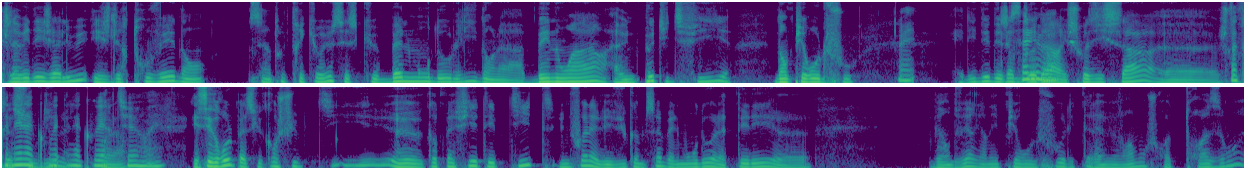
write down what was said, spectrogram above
je l'avais déjà lu et je l'ai retrouvé dans c'est un truc très curieux, c'est ce que Belmondo lit dans la baignoire à une petite fille dans Pierrot le Fou. Ouais. Et l'idée déjà que Absolument. Godard ait choisi ça, euh, Je ça reconnais la, la couverture. ouais. Et c'est drôle parce que quand je suis petit, euh, quand ma fille était petite, une fois elle avait vu comme ça Belmondo à la télé. euh, ben on devait regarder Pierrot le Fou. Elle, était- elle avait vraiment, je crois, 3 ans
